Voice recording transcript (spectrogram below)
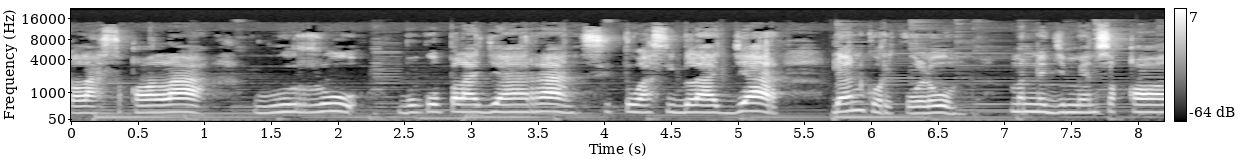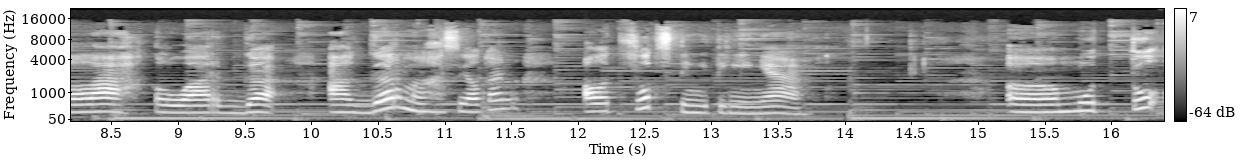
kelas sekolah, guru, buku pelajaran, situasi belajar, dan kurikulum, manajemen sekolah, keluarga agar menghasilkan output setinggi-tingginya. E, mutu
